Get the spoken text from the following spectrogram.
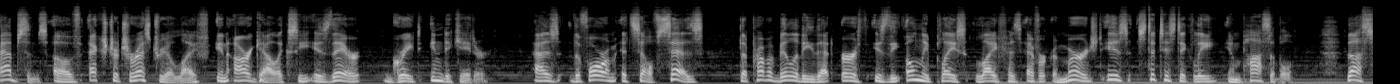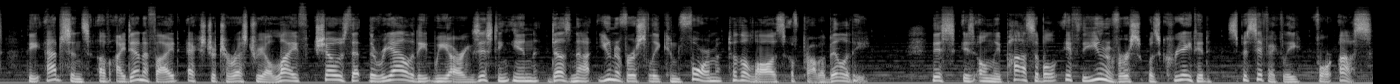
absence of extraterrestrial life in our galaxy is their great indicator. As the forum itself says, the probability that Earth is the only place life has ever emerged is statistically impossible. Thus, the absence of identified extraterrestrial life shows that the reality we are existing in does not universally conform to the laws of probability. This is only possible if the universe was created specifically for us,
